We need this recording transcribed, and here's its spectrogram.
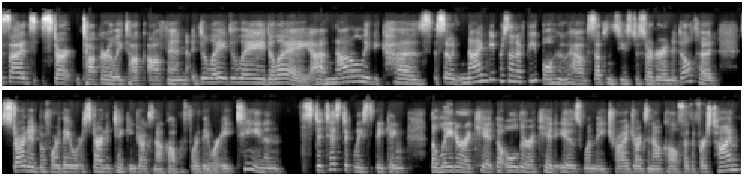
besides start talk early talk often delay delay delay. Um, not only because so 90% of people who have substance use disorder in adulthood started before they were started taking drugs and alcohol before they were 18 and statistically speaking, the later a kid, the older a kid is when they try drugs and alcohol for the first time,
